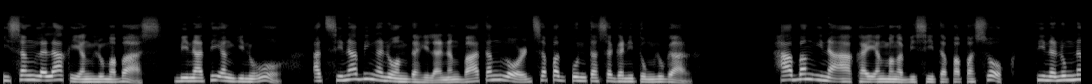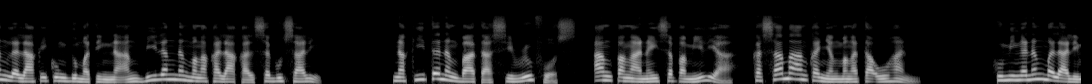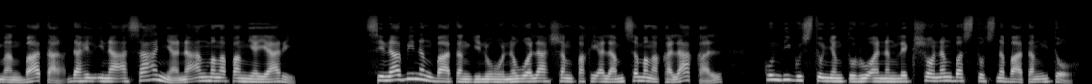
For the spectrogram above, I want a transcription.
Isang lalaki ang lumabas, binati ang ginoo, at sinabing ano ang dahilan ng batang Lord sa pagpunta sa ganitong lugar. Habang inaakay ang mga bisita papasok, tinanong ng lalaki kung dumating na ang bilang ng mga kalakal sa gusali. Nakita ng bata si Rufus, ang panganay sa pamilya, kasama ang kanyang mga tauhan. Huminga ng malalim ang bata dahil inaasahan niya na ang mga pangyayari. Sinabi ng batang ginoo na wala siyang pakialam sa mga kalakal, kundi gusto niyang turuan ng leksyon ang bastos na batang ito.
